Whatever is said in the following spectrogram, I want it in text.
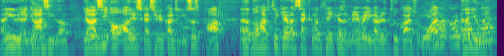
And then you like, Yazi them. Yazi, oh, all your Sky Secret cards are useless, pop. And then they'll have to take care of a second one to take care of the mirror. You got rid of two cards from Yeah, one, on, on and then you win. that,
